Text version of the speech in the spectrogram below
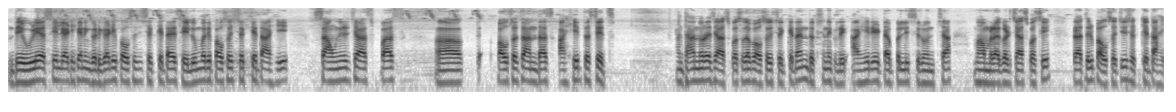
देवळी असेल या ठिकाणी गडगाडी पावसाची शक्यता आहे सेलूमध्ये पावसाची शक्यता आहे सावनेरच्या आसपास पावसाचा अंदाज आहे तसेच. धानोराच्या आसपास सुद्धा पावसाची शक्यता आणि दक्षिणेकडे आहे एटापल्ली सिरोंच्या भामरागडच्या आसपासही रात्री पावसाची शक्यता आहे.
